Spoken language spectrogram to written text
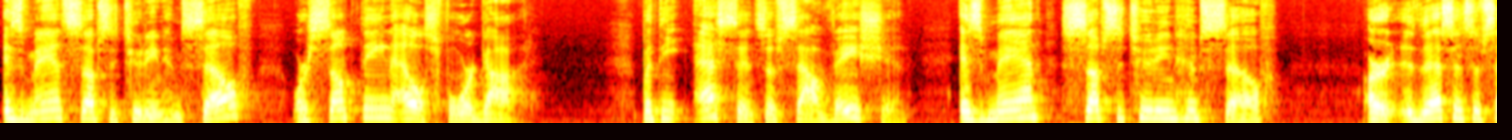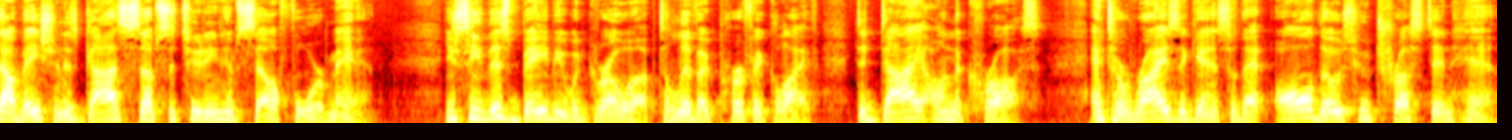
is man substituting himself or something else for God. But the essence of salvation is man substituting himself, or the essence of salvation is God substituting himself for man. You see, this baby would grow up to live a perfect life, to die on the cross, and to rise again so that all those who trust in him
